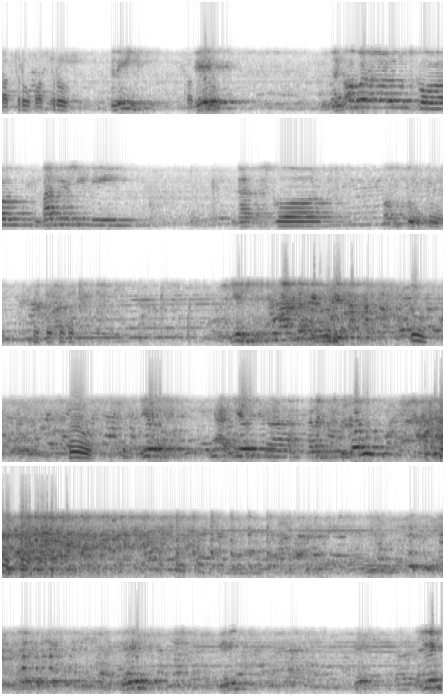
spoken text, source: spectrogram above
Patro, patro. Three. Patro. Okay? An overall score, Baguio City got a score of two. Two. Yes, Two. Two. yes. Na, yes na alas singkon. Yes. Yes. Yes,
